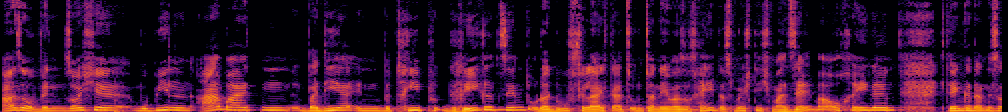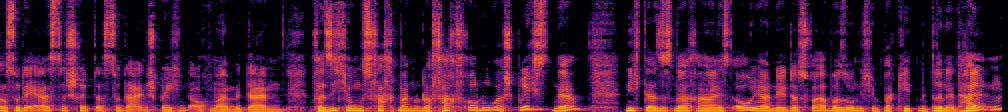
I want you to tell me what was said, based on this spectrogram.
Also, wenn solche mobilen Arbeiten bei dir in Betrieb geregelt sind oder du vielleicht als Unternehmer sagst, hey, das möchte ich mal selber auch regeln, ich denke, dann ist auch so der erste Schritt, dass du da entsprechend auch mal mit deinem Versicherungsfachmann oder Fachfrau drüber sprichst, ne? Nicht, dass es nachher heißt, oh ja, nee, das war aber so nicht im Paket mit drin enthalten.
